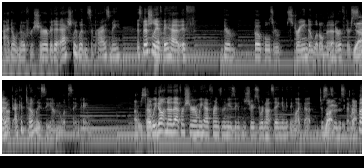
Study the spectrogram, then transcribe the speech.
I don't know for sure, but it actually wouldn't surprise me, especially if they have if their vocals are strained a little bit or if they're Yeah. sick. I could totally see him lip syncing. I was So like, we don't know that for sure, and we have friends in the music industry, so we're not saying anything like that. Just Right, as a disclaimer. exactly.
